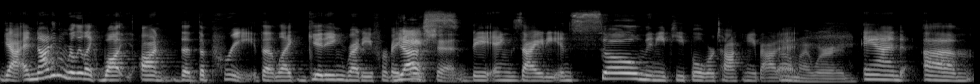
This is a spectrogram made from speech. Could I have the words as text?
yeah, and not even really like while on the the pre, the like getting ready for Yes. vacation, the anxiety, and so many people were talking about it. Oh my word. And um,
